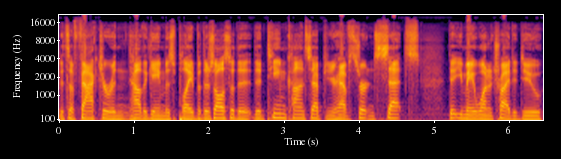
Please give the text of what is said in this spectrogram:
it's a factor in how the game is played, but there's also the the team concept, and you have certain sets that you may want to try to do.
